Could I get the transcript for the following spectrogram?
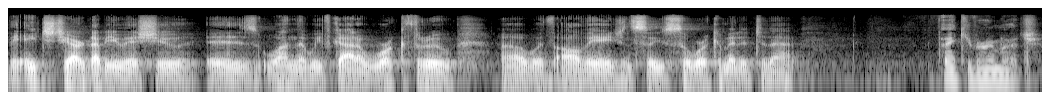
the HTRW issue is one that we've got to work through uh, with all the agencies. So we're committed to that. Thank you very much.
